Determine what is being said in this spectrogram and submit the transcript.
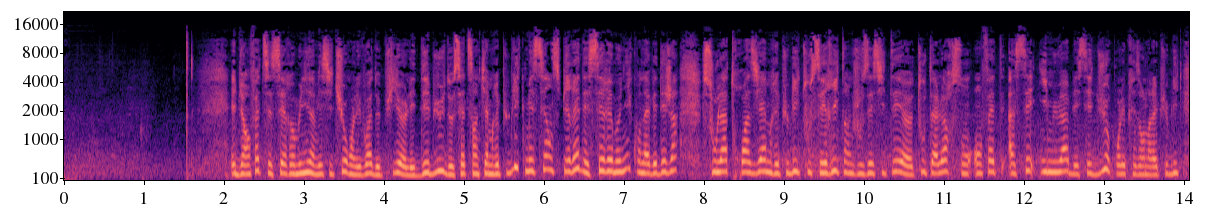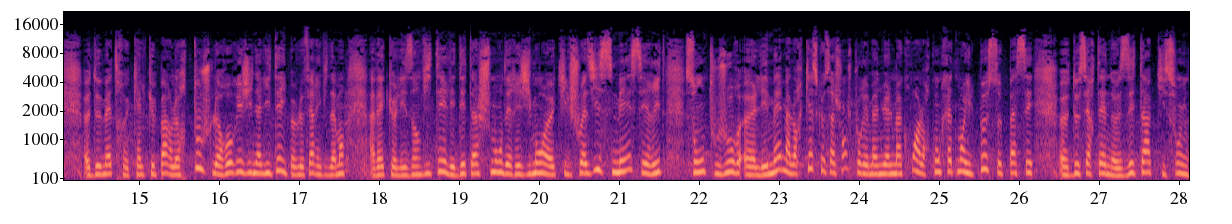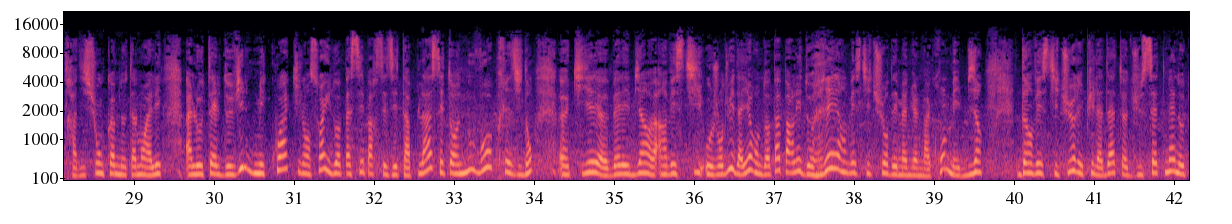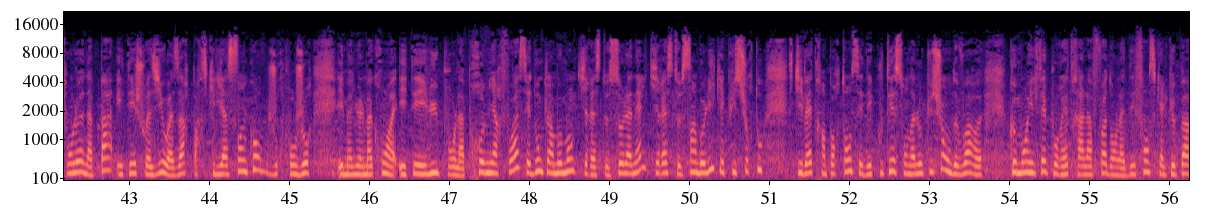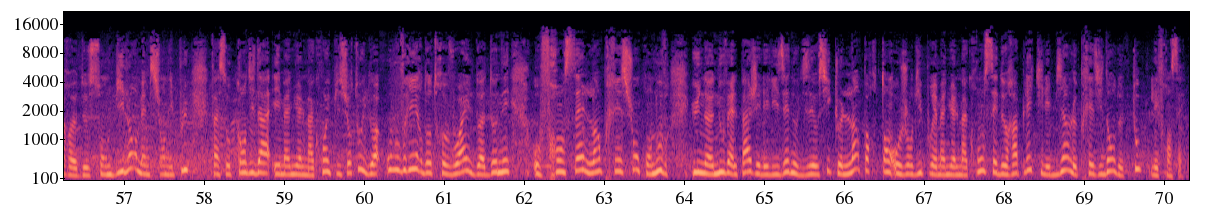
Eh bien, en fait, ces cérémonies d'investiture, on les voit depuis euh, les débuts de cette Ve République, mais c'est inspiré des cérémonies qu'on avait déjà sous la Troisième République. Tous ces rites hein, que je vous ai cités euh, tout à l'heure sont en fait assez immuables et c'est dur pour les présidents de la République euh, de mettre quelque part leur touche, leur originalité. Ils peuvent le faire évidemment avec les invités, les détachements des régiments qu'ils choisissent, mais ces rites sont toujours les mêmes. Alors qu'est-ce que ça change pour Emmanuel Macron? Alors concrètement, il peut se passer de certaines étapes qui sont une tradition, comme notamment aller à l'hôtel de ville, mais quoi qu'il en soit, il doit passer par ces étapes-là. C'est un nouveau président euh, qui est euh, bel et bien investi aujourd'hui. D'ailleurs, on ne doit pas parler de réinvestiture d'Emmanuel Macron, mais bien d'investiture. Et puis la date du 7 mai, notons-le, n'a pas été choisie au hasard parce qu'il y a cinq ans, jour pour jour, Emmanuel Macron a été élu pour la première fois. C'est donc un moment qui reste solennel, qui reste symbolique. Et puis surtout, ce qui va être important, c'est d'écouter son allocution, de voir euh, comment il fait pour être à la fois dans la défense quelque part de son bilan, même si on n'est plus face au candidat Emmanuel Macron. Et puis surtout, il doit ouvrir d'autres voies, il doit donner aux Français l'impression qu'on ouvre une nouvelle page. Et l'Elysée nous disait aussi que l'important aujourd'hui pour Emmanuel Macron, c'est de rappeler qu'il est bien le président de tous les Français.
